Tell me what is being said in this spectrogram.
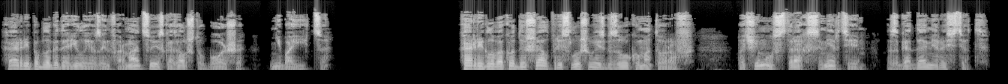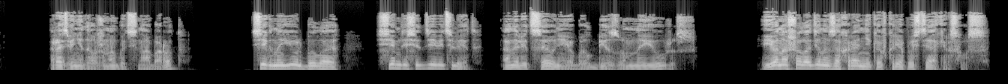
Харри поблагодарил ее за информацию и сказал, что больше не боится. Харри глубоко дышал, прислушиваясь к звуку моторов. Почему страх смерти с годами растет? Разве не должно быть наоборот? Сигна Юль было 79 лет а на лице у нее был безумный ужас. Ее нашел один из охранников крепости Акерсхус.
